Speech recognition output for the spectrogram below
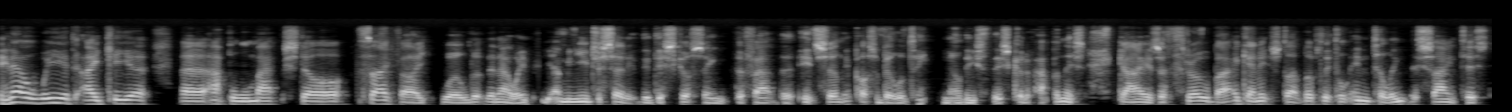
in our weird IKEA uh, Apple Mac store sci-fi world that they're now in. I mean, you just said it. They're discussing the fact that it's certainly a possibility. You know, these this could have happened. This guy is a throwback. Again, it's that lovely little interlink. This scientist.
